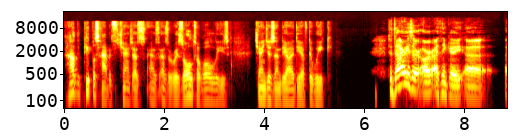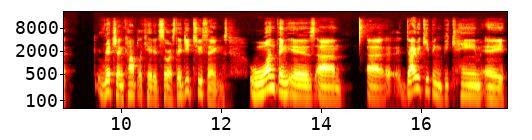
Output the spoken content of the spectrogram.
how did people's habits change as as as a result of all these changes and the idea of the week? So diaries are, are I think, a, uh, a rich and complicated source. They do two things. One thing is um, uh, diary keeping became a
